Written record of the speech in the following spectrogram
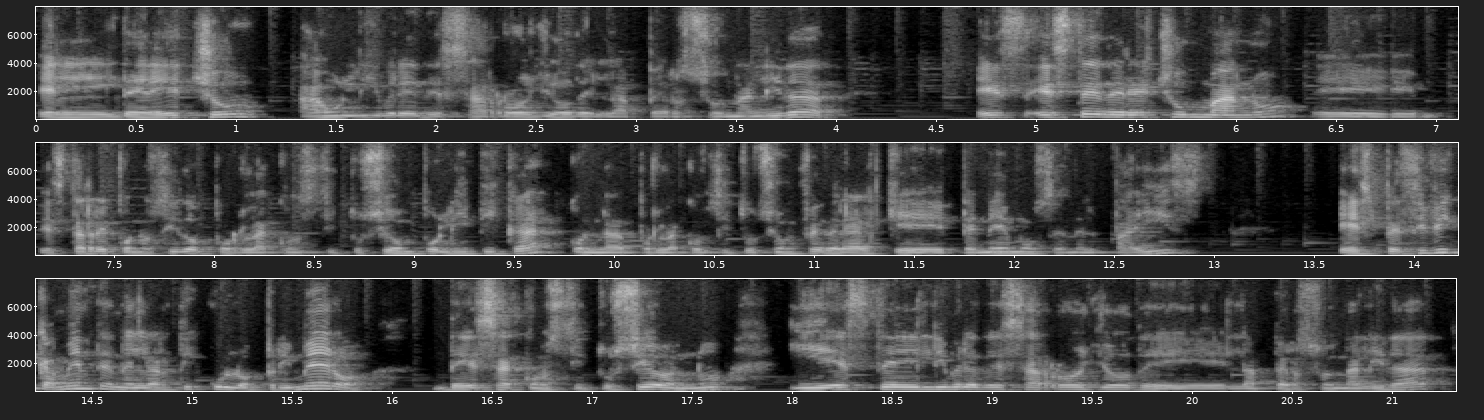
el derecho a un libre desarrollo de la personalidad. Es, este derecho humano eh, está reconocido por la constitución política, con la, por la constitución federal que tenemos en el país, específicamente en el artículo primero de esa constitución, ¿no? Y este libre desarrollo de la personalidad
